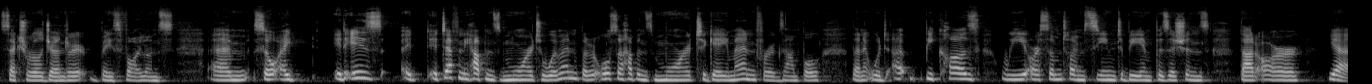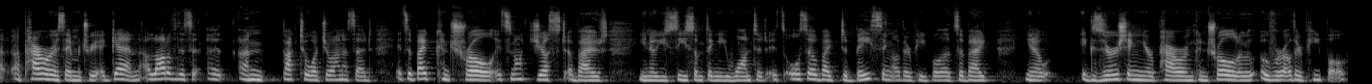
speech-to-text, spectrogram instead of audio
sexual or gender based violence. Um, so I, it is it, it definitely happens more to women but it also happens more to gay men for example than it would uh, because we are sometimes seen to be in positions that are yeah, a power asymmetry. Again, a lot of this, uh, and back to what Joanna said, it's about control. It's not just about, you know, you see something you wanted. It's also about debasing other people. It's about, you know, exerting your power and control over other people.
